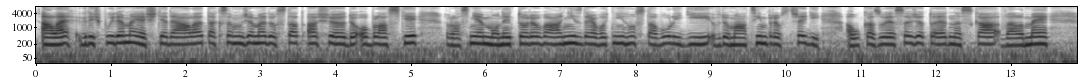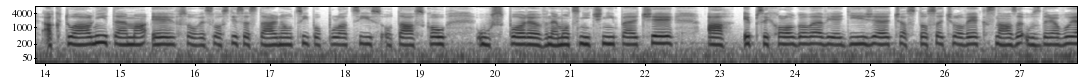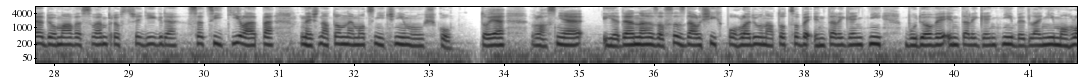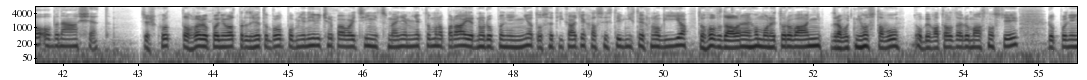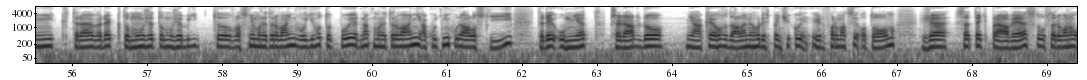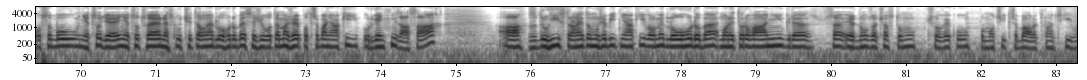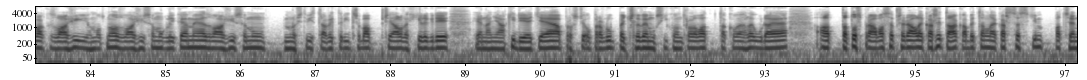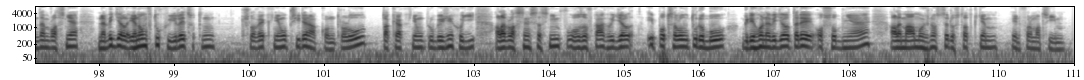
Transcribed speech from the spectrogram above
Ale když půjdeme ještě dále, tak se můžeme dostat až do oblasti vlastně monitorování zdravotního stavu lidí v domácím prostředí. A ukazuje se, že to je dneska velmi aktuální téma i v souvislosti se stárnoucí populací s otázkou úspor v nemocniční péči a i psychologové vědí, že často se člověk snáze uzdravuje doma ve svém prostředí, kde se cítí lépe než na tom nemocničním lůžku. To je vlastně jeden zase z dalších pohledů na to, co by inteligentní budovy, inteligentní bydlení mohlo obnášet. Těžko tohle doplňovat, protože to bylo poměrně vyčerpávající, nicméně mě k tomu napadá jedno doplnění a to se týká těch asistivních technologií a toho vzdáleného monitorování zdravotního stavu obyvatel té domácnosti. Doplnění, které vede k tomu, že to může být vlastně monitorování dvojího topu, jednak monitorování akutních událostí, tedy umět předat do nějakého vzdáleného dispenčíku informaci o tom, že se teď právě s tou sledovanou osobou něco děje, něco, co je neslučitelné dlouhodobě se životem a že je potřeba nějaký urgentní zásah. A z druhé strany to může být nějaký velmi dlouhodobé monitorování, kde se jednou za čas tomu člověku pomocí třeba elektronických vak zváží hmotnost, zváží se mu glykemie, zváží se mu množství stravy, který třeba přijal ve chvíli, kdy je na nějaký dietě a prostě opravdu pečlivě musí kontrolovat takovéhle údaje. A tato zpráva se předá lékaři tak, aby ten lékař se s tím pacientem vlastně neviděl jenom v tu chvíli, co ten člověk k němu přijde na kontrolu, tak jak k němu průběžně chodí, ale vlastně se s ním v úvozovkách viděl i po celou tu dobu, kdy ho neviděl tedy osobně, ale má možnost se dostat k těm informacím.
